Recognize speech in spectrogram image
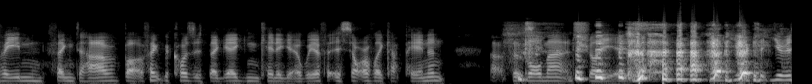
vain thing to have, but I think because it's big egg, you can kind of get away with it. It's sort of like a pennant at a football match, it's, you, you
